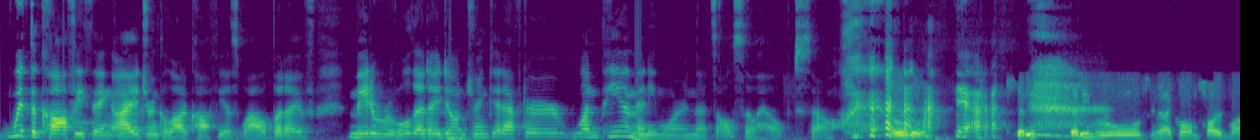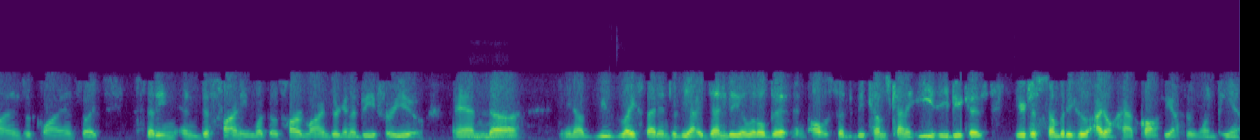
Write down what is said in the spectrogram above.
with the coffee thing, I drink a lot of coffee as well, but I've made a rule that I don't drink it after 1 p.m. anymore, and that's also helped. So, totally. yeah. Setting, setting rules, you know, I call them hard lines with clients, like setting and defining what those hard lines are going to be for you. And, mm-hmm. uh, you know, you lace that into the identity a little bit, and all of a sudden it becomes kind of easy because you're just somebody who I don't have coffee after 1 p.m.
